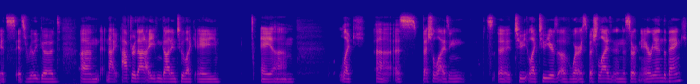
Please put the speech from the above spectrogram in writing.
It's it's really good. Um, and I, after that, I even got into like a a um, like uh, a specializing uh, two like two years of where I specialize in a certain area in the bank,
